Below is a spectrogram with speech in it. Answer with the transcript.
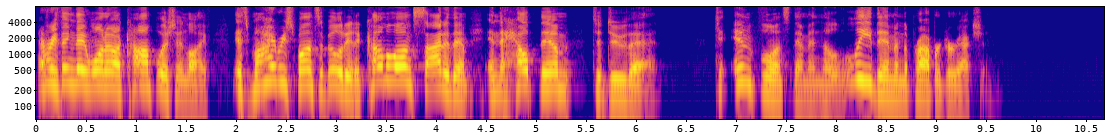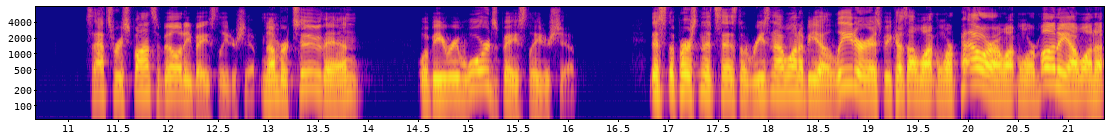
everything they want to accomplish in life. It's my responsibility to come alongside of them and to help them to do that, to influence them and to lead them in the proper direction. So that's responsibility based leadership. Number two, then, will be rewards based leadership. This is the person that says, The reason I want to be a leader is because I want more power, I want more money, I want a,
